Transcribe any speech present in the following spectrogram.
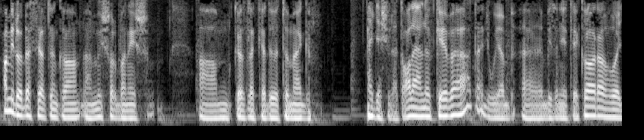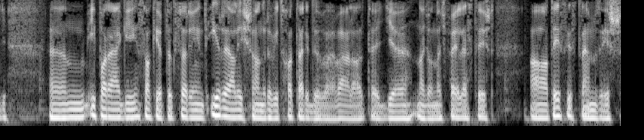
Amiről beszéltünk a, a műsorban is, a közlekedő tömeg Egyesület alelnökével, hát egy újabb bizonyíték arra, hogy um, iparági szakértők szerint irreálisan rövid határidővel vállalt egy nagyon nagy fejlesztést, a T-Systems, és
